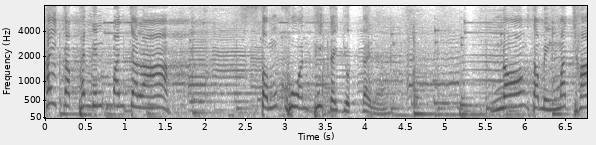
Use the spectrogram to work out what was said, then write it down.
ให้กับแผ่นดินปัญจลา สมควรที่จะหยุดได้แล้ว น้องสมิงมัชชะ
